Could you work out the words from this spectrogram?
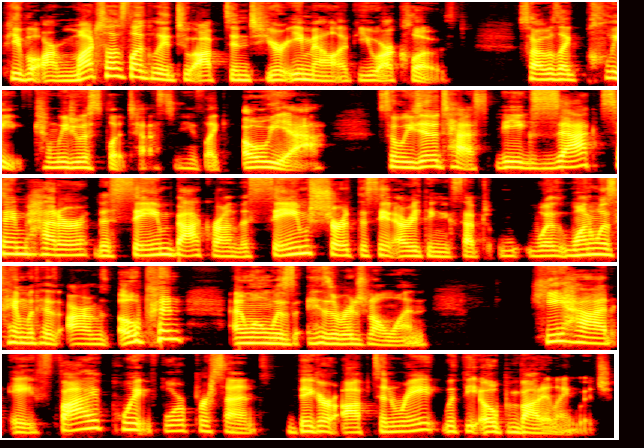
People are much less likely to opt into your email if you are closed. So I was like, please, can we do a split test? And he's like, oh, yeah. So we did a test, the exact same header, the same background, the same shirt, the same everything, except one was him with his arms open and one was his original one. He had a 5.4% bigger opt in rate with the open body language.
